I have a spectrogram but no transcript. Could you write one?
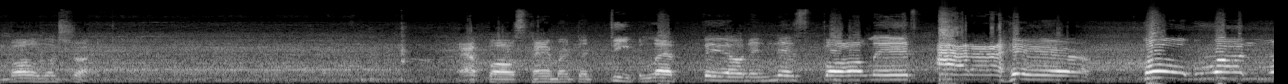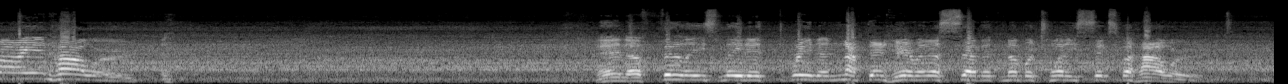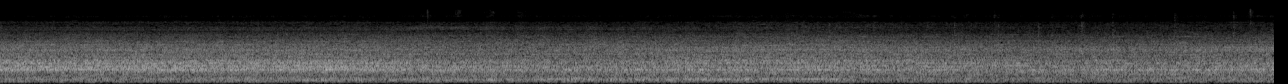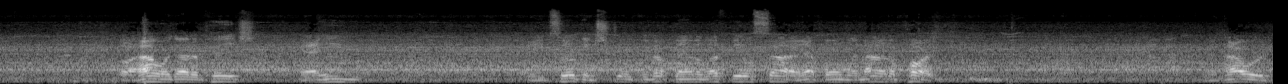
One ball and one strike. That ball's hammered to deep left field, and this ball is out of here. Home run, Ryan Howard. And the Phillies lead it three to nothing here in the seventh, number 26 for Howard. Howard got a pitch, and he he took and stroked it up down the left field side. That ball went out of the park. And Howard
